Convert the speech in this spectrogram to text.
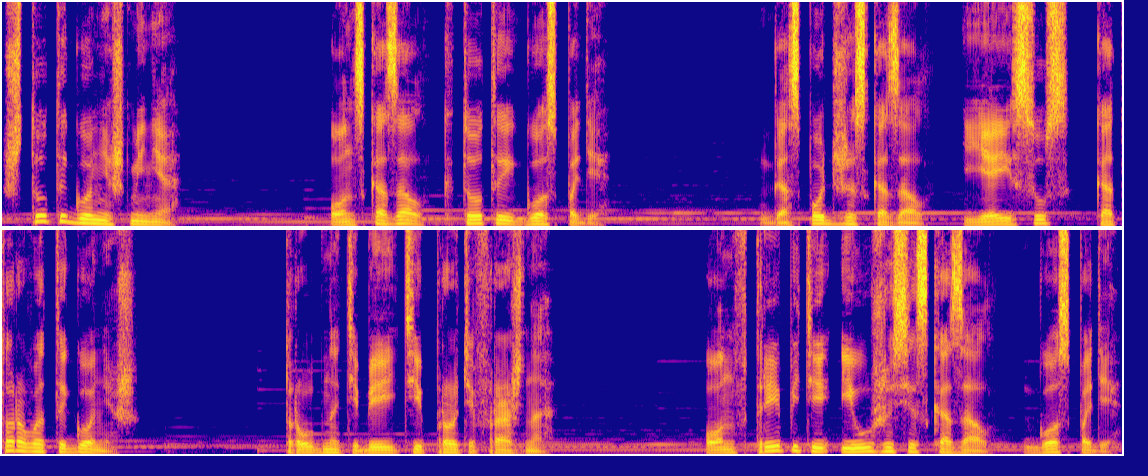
что ты гонишь меня?» Он сказал «Кто ты, Господи?» Господь же сказал «Я Иисус, которого ты гонишь. Трудно тебе идти против рожна». Он в трепете и ужасе сказал «Господи,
